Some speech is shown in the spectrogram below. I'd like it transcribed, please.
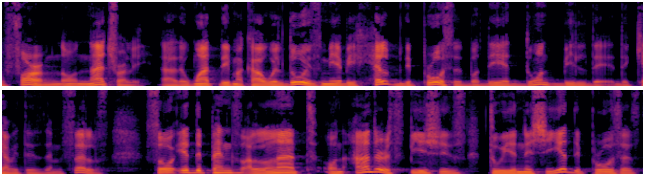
to form no, naturally. Uh, what the macaw will do is maybe help the process, but they don't build the, the cavities themselves. So it depends a lot on other species to initiate the process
